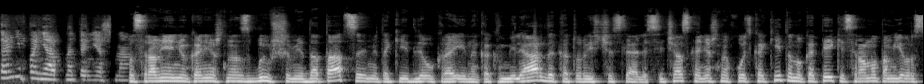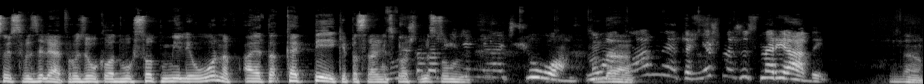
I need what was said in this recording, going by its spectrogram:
пока непонятно, конечно. По сравнению, конечно, с бывшими дотациями, такие для Украины, как в миллиарды, которые исчислялись, сейчас, конечно, хоть какие-то, но копейки все равно там Евросоюз выделяет. Вроде около 200 миллионов, а это копейки по сравнению ну, с прошлыми суммами. ни о чем. Ну, да. а главное, конечно же, снаряды. Да.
